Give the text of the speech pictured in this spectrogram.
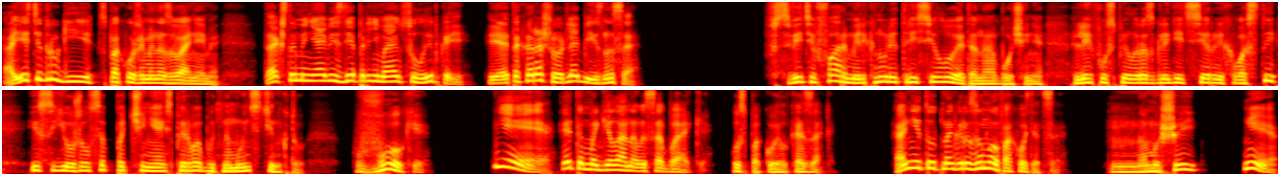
А есть и другие с похожими названиями. Так что меня везде принимают с улыбкой, и это хорошо для бизнеса. В свете фар мелькнули три силуэта на обочине. Лев успел разглядеть серые хвосты и съежился, подчиняясь первобытному инстинкту. «Волки!» «Не, это магеллановы собаки», — успокоил казак. «Они тут на грызунов охотятся». «На мышей?» «Не,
